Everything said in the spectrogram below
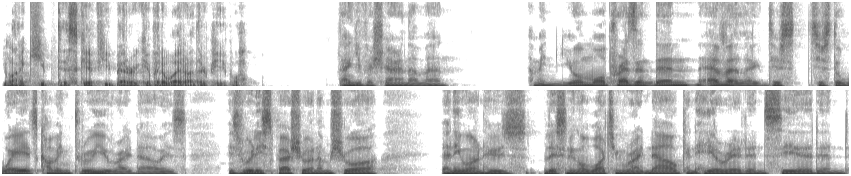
you want to keep this gift, you better give it away to other people. Thank you for sharing that, man. I mean, you're more present than ever. Like just just the way it's coming through you right now is is really special. And I'm sure anyone who's listening or watching right now can hear it and see it and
